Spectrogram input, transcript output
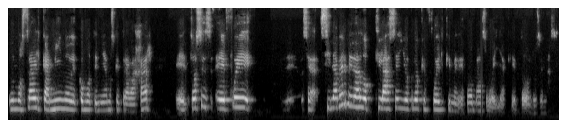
nos mostraba el camino de cómo teníamos que trabajar. Entonces, eh, fue, o sea, sin haberme dado clase, yo creo que fue el que me dejó más huella que todos los demás.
